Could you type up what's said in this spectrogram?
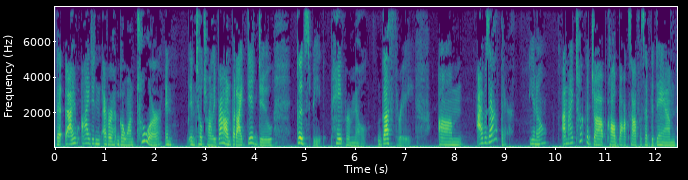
that I, I didn't ever go on tour and, until Charlie Brown, but I did do Goodspeed, Paper Mill, Guthrie. Um, I was out there, you know, and I took a job called Box Office of the Damned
